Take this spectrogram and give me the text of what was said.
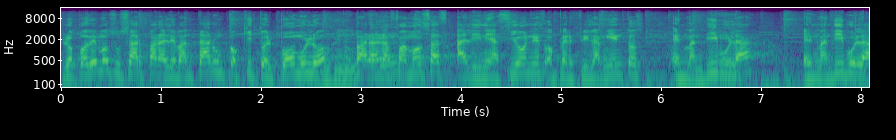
Lo podemos usar para levantar un poquito el pómulo, para las famosas alineaciones o perfilamientos en mandíbula en mandíbula,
